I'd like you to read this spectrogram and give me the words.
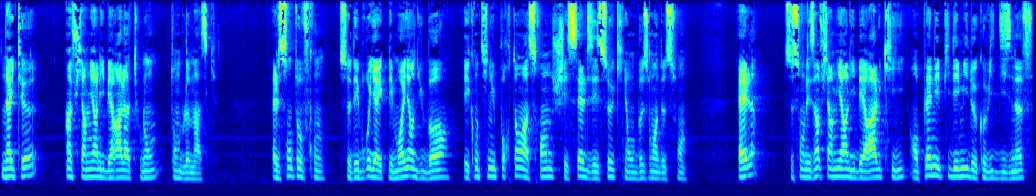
Nike, infirmière libérale à Toulon, tombe le masque. Elles sont au front, se débrouillent avec les moyens du bord et continuent pourtant à se rendre chez celles et ceux qui ont besoin de soins. Elles, ce sont les infirmières libérales qui, en pleine épidémie de Covid-19,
